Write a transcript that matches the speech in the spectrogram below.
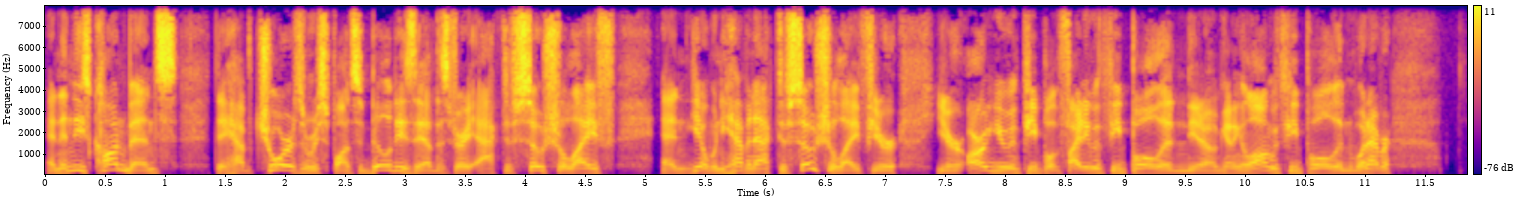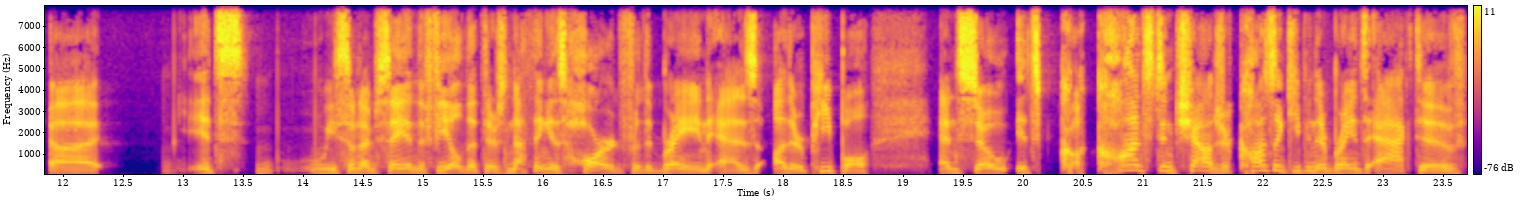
And in these convents, they have chores and responsibilities. They have this very active social life. And you know, when you have an active social life, you're you're arguing with people and fighting with people and you know, getting along with people and whatever. Uh, it's we sometimes say in the field that there's nothing as hard for the brain as other people. And so it's a constant challenge. They're constantly keeping their brains active.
